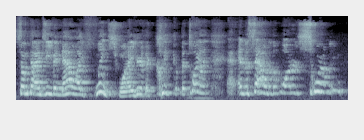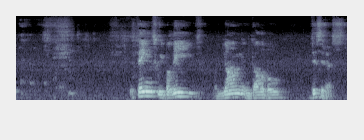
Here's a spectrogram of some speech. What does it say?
Sometimes even now I flinch when I hear the clink of the toilet and the sound of the water swirling. The things we believe when young and gullible visit us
